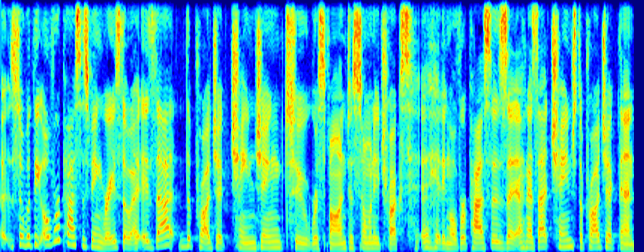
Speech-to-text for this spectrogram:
Uh, so, with the overpasses being raised, though, is that the project changing to respond to so many trucks hitting overpasses? And has that changed the project then?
